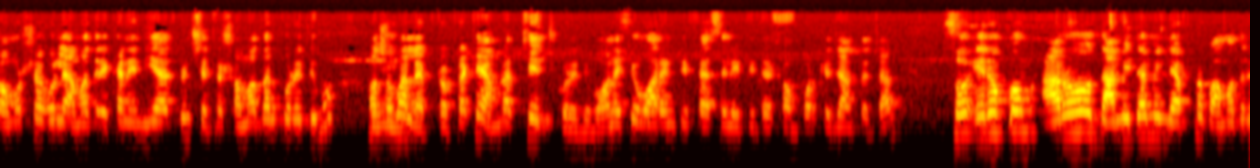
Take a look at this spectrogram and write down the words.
সমস্যা হলে আমাদের এখানে নিয়ে আসবেন সেটা সমাধান করে দিব অথবা ল্যাপটপটাকে আমরা চেঞ্জ করে দিব। অনেকে ওয়ারেন্টি ফ্যাসিলিটিটা সম্পর্কে জানতে চান সো এরকম আরও দামি দামি ল্যাপটপ আমাদের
